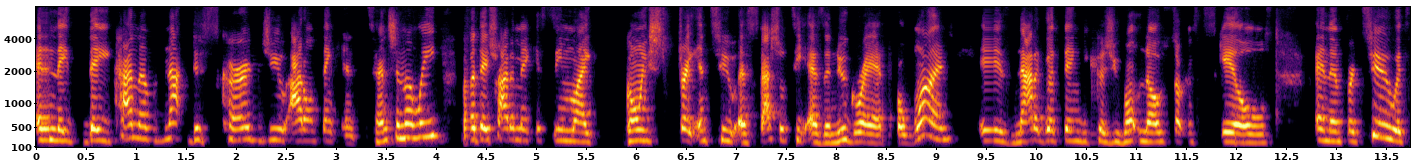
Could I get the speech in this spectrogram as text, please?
And they they kind of not discourage you, I don't think intentionally, but they try to make it seem like going straight into a specialty as a new grad, for one, is not a good thing because you won't know certain skills and then for two, it's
